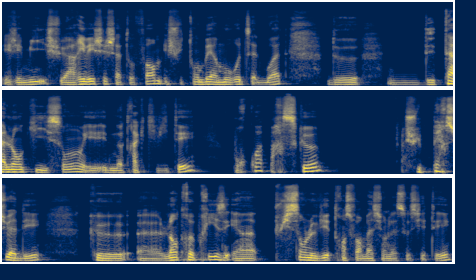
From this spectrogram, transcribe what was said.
Et j'ai mis, je suis arrivé chez Château Forme et je suis tombé amoureux de cette boîte, de, des talents qui y sont et, de notre activité. Pourquoi? Parce que je suis persuadé que euh, l'entreprise est un puissant levier de transformation de la société.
